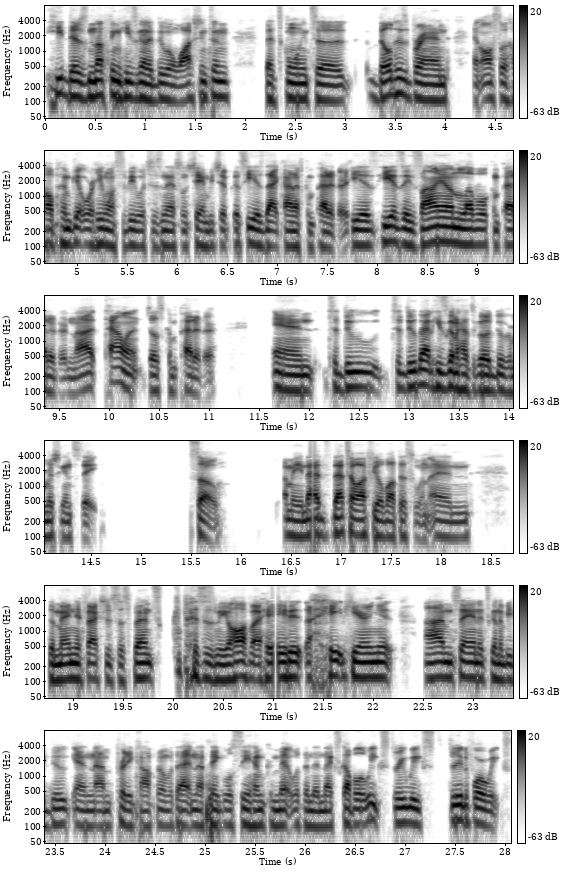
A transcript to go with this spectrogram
he, there's nothing he's going to do in Washington that's going to build his brand and also help him get where he wants to be, which is national championship, because he is that kind of competitor. He is he is a Zion level competitor, not talent, just competitor. And to do to do that, he's going to have to go to Duke or Michigan State. So, I mean, that's that's how I feel about this one. And the manufactured suspense pisses me off. I hate it. I hate hearing it. I'm saying it's going to be Duke, and I'm pretty confident with that. And I think we'll see him commit within the next couple of weeks, three weeks, three to four weeks.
